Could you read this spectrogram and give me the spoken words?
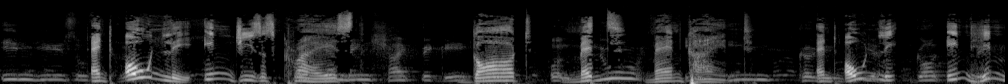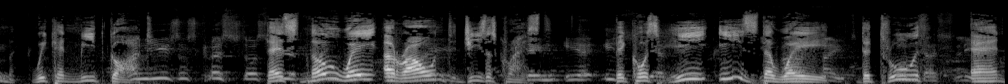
in Jesus And only in Jesus Christ God met mankind. In ihm können And only in Him we can meet God. There's no way around Jesus Christ because He is the way, the truth, and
